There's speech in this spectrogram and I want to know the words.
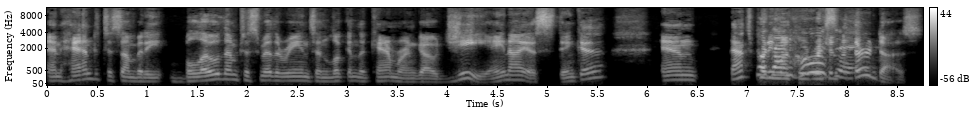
and hand it to somebody, blow them to smithereens, and look in the camera and go, "Gee, ain't I a stinker?" And that's pretty then much what Richard? III does.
